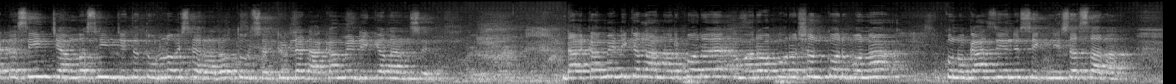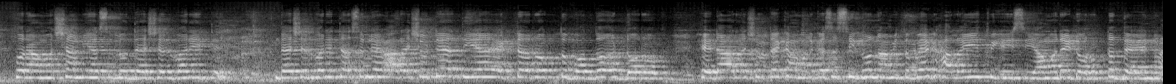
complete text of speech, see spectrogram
একটা সিনজি আমরা সিনজিতে তুললো, ওই স্যারারও তুলছে তুললে ঢাকা মেডিকেল আনছে। ঢাকা মেডিকেল আনার পরে আমার অপারেশন করব না, কোনো গার্জিয়ানে সিকনেসে ছাড়া পরে আমার স্বামী আসলো দেশের বাড়িতে। দেশের বাড়িতে আসলে আড়াইশো টাকা দিয়ে একটা রক্তবদ্ধ ডরব সেটা আড়াইশো টাকা আমার কাছে ছিল না, আমি তো ব্যাগ হালাই থুয়েছি আমার এই ডরবটা দেয় না।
